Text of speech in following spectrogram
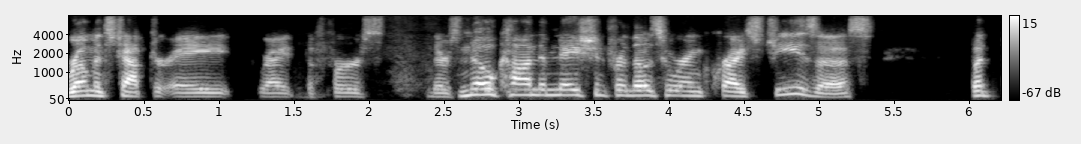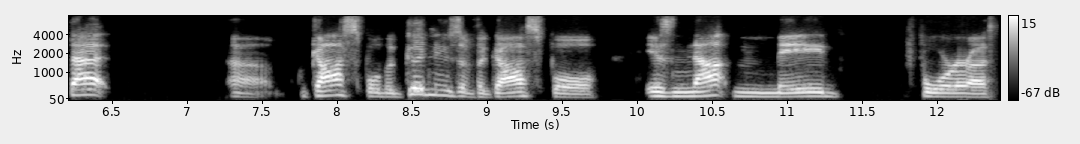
Romans chapter 8, right? The first, there's no condemnation for those who are in Christ Jesus. But that uh, gospel, the good news of the gospel, is not made for us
